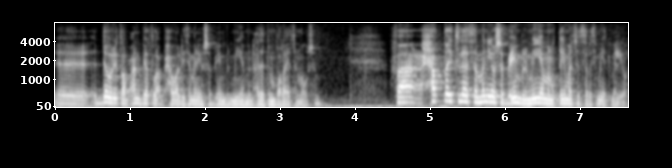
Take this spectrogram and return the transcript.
الدوري طبعا بيطلع بحوالي 78% من عدد مباريات الموسم. فحطيت له 78% من قيمة ال 300 مليون.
